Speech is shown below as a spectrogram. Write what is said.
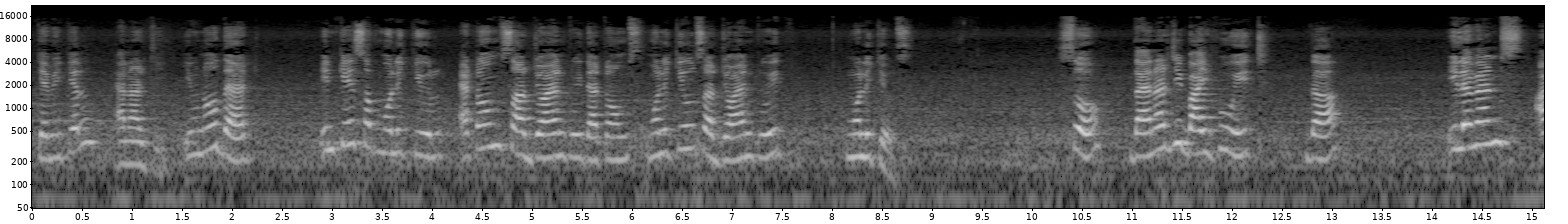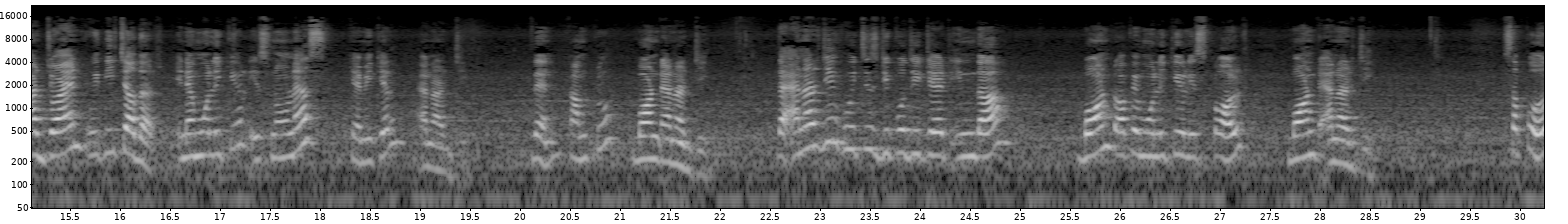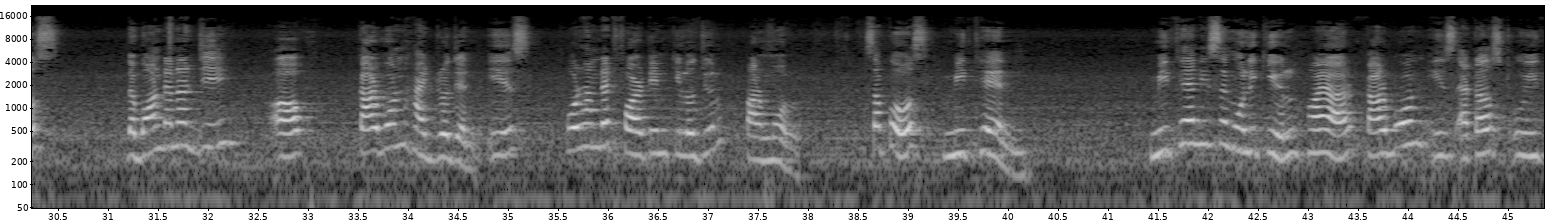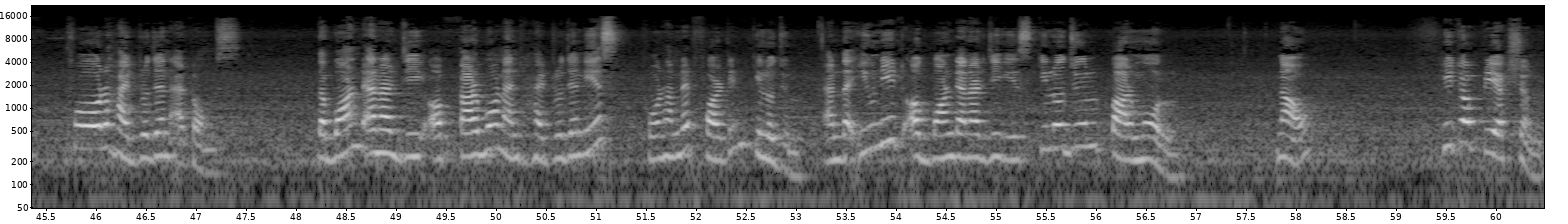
chemical energy. You know that in case of molecule, atoms are joined with atoms, molecules are joined with molecules. So, the energy by which the elements are joined with each other in a molecule is known as chemical energy. Then come to bond energy. The energy which is deposited in the bond of a molecule is called bond energy. Suppose the bond energy of carbon hydrogen is 414 kilojoule per mole. Suppose methane. Methane is a molecule where carbon is attached with 4 hydrogen atoms. The bond energy of carbon and hydrogen is 414 kilojoule and the unit of bond energy is kilojoule per mole. Now, heat of reaction.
